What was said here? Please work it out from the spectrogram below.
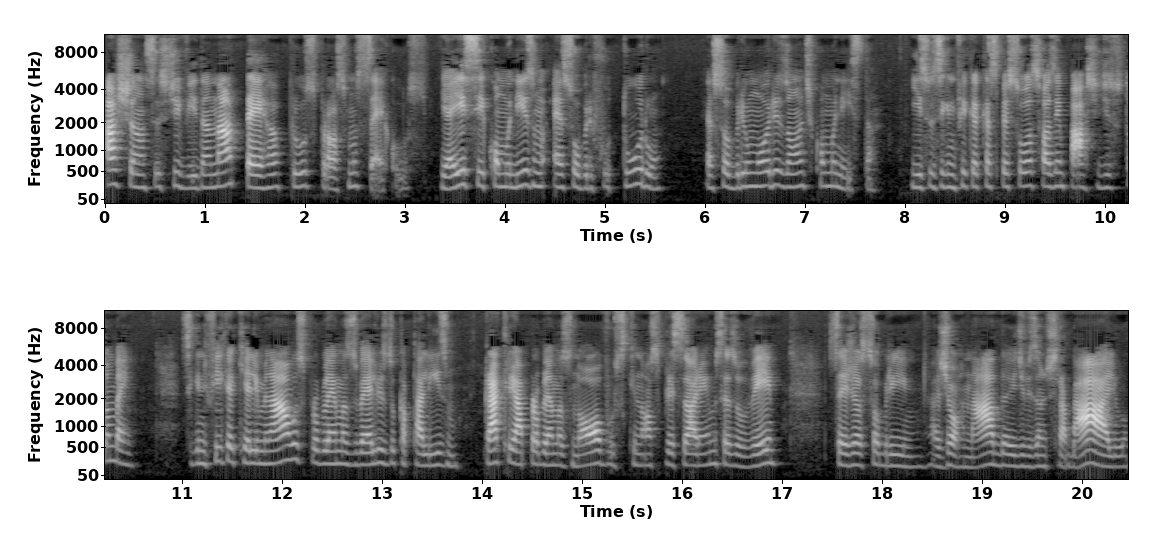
as chances de vida na Terra para os próximos séculos. E aí, se comunismo é sobre futuro, é sobre um horizonte comunista. Isso significa que as pessoas fazem parte disso também. significa que eliminar os problemas velhos do capitalismo para criar problemas novos que nós precisaremos resolver, seja sobre a jornada e divisão de trabalho,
